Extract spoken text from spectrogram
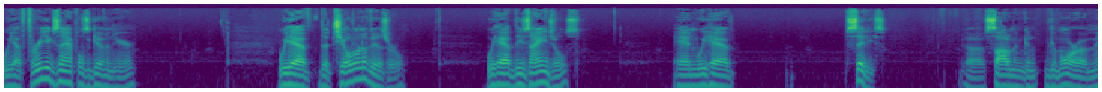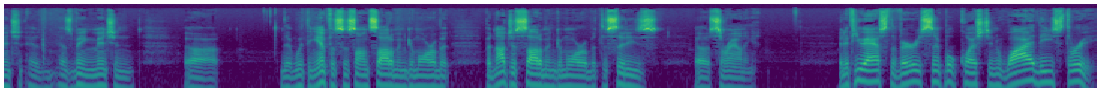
We have three examples given here. We have the children of Israel, we have these angels, and we have cities. Uh, Sodom and Gomorrah mentioned as, being mentioned uh, that with the emphasis on Sodom and Gomorrah, but but not just Sodom and Gomorrah, but the cities uh, surrounding it. And if you ask the very simple question, why these three?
